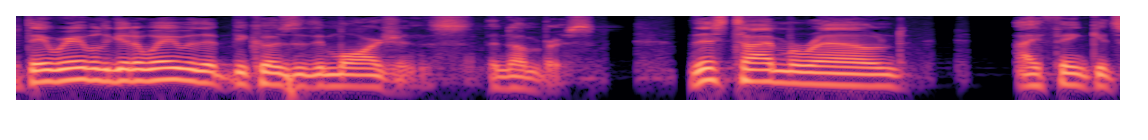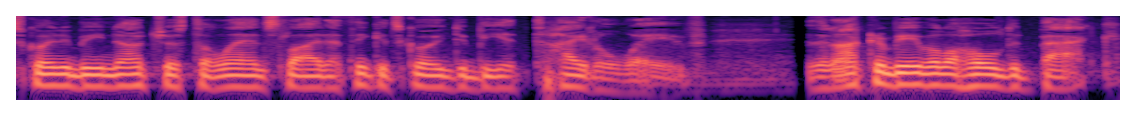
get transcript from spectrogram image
But they were able to get away with it because of the margins, the numbers. This time around, I think it's going to be not just a landslide, I think it's going to be a tidal wave. They're not going to be able to hold it back.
